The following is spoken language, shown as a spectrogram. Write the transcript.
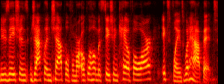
News Nation's Jacqueline Chappell from our Oklahoma station KFOR explains what happened.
